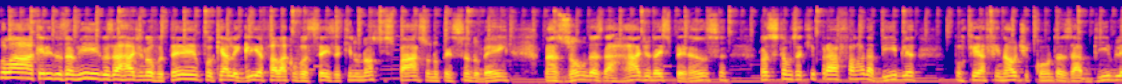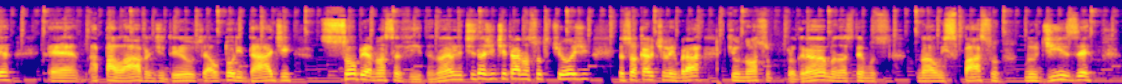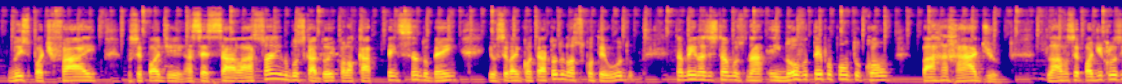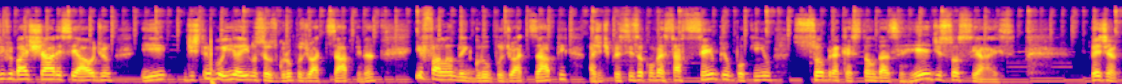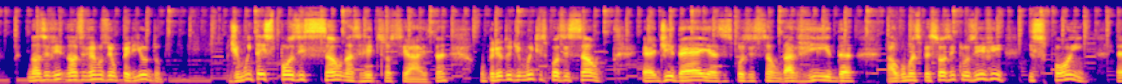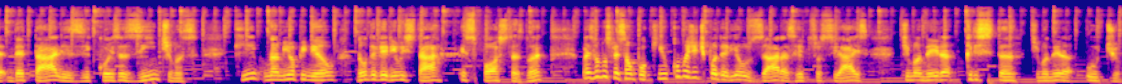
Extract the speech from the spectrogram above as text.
Olá, queridos amigos da Rádio Novo Tempo, que alegria falar com vocês aqui no nosso espaço no Pensando Bem, nas ondas da Rádio da Esperança. Nós estamos aqui para falar da Bíblia, porque afinal de contas a Bíblia é a palavra de Deus, é a autoridade sobre a nossa vida, não é? Antes da gente entrar no assunto de hoje, eu só quero te lembrar que o nosso programa, nós temos um espaço no Deezer, no Spotify. Você pode acessar lá, só ir no buscador e colocar Pensando Bem e você vai encontrar todo o nosso conteúdo. Também nós estamos na, em novotempo.com barra rádio. Lá você pode inclusive baixar esse áudio e distribuir aí nos seus grupos de WhatsApp, né? E falando em grupos de WhatsApp, a gente precisa conversar sempre um pouquinho sobre a questão das redes sociais. Veja, nós, nós vivemos em um período de muita exposição nas redes sociais, né? Um período de muita exposição é, de ideias, exposição da vida. Algumas pessoas, inclusive, expõem é, detalhes e coisas íntimas que, na minha opinião, não deveriam estar expostas, não é? Mas vamos pensar um pouquinho como a gente poderia usar as redes sociais de maneira cristã, de maneira útil.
